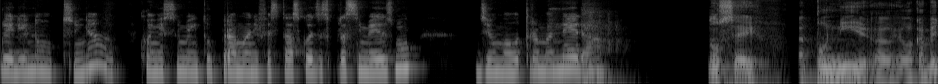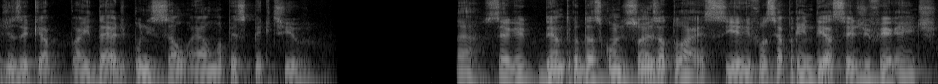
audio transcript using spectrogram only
ele não tinha conhecimento para manifestar as coisas para si mesmo de uma outra maneira? Não sei, é punir, eu eu acabei de dizer que a a ideia de punição é uma perspectiva. Né, se ele dentro das condições atuais, se ele fosse aprender a ser diferente,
